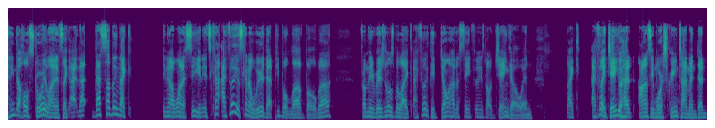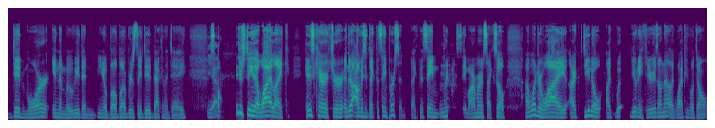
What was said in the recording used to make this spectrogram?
think the whole storyline it's like I, that that's something like you know I want to see. And it's kind. Of, I feel like it's kind of weird that people love Boba from the originals, but like I feel like they don't have the same feelings about Jango. And like I feel like Jango had honestly more screen time and done, did more in the movie than you know Boba originally did back in the day. Yeah. So interesting that why like his character and they're obviously like the same person, like the same mm-hmm. same armor. It's like so. I wonder why. Like, do you know like what, do you have any theories on that? Like why people don't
